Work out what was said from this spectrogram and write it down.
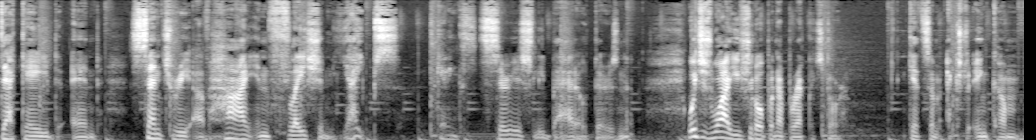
decade and century of high inflation? Yipes! Getting seriously bad out there, isn't it? Which is why you should open up a record store, get some extra income,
